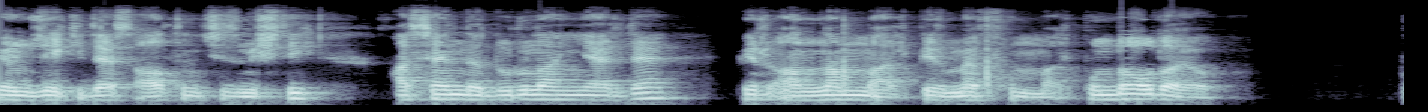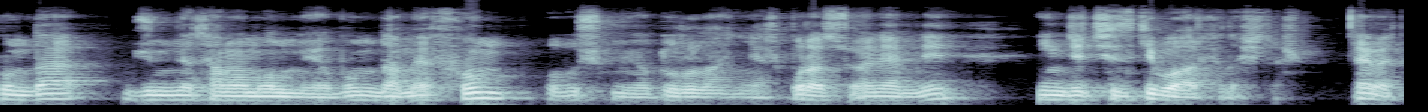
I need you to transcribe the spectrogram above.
Önceki ders altını çizmiştik. Hasen'de durulan yerde bir anlam var, bir mefhum var. Bunda o da yok. Bunda cümle tamam olmuyor. Bunda mefhum oluşmuyor durulan yer. Burası önemli. İnce çizgi bu arkadaşlar. Evet.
